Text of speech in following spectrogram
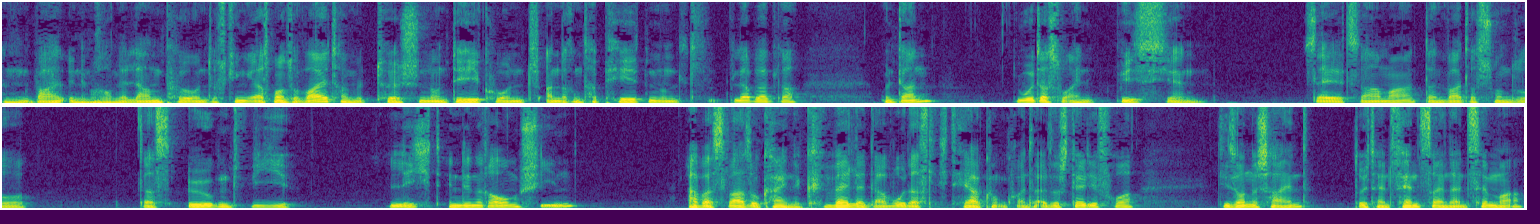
Dann war in dem Raum eine Lampe und das ging erstmal so weiter mit Tischen und Deko und anderen Tapeten und bla bla bla. Und dann wurde das so ein bisschen seltsamer. Dann war das schon so, dass irgendwie Licht in den Raum schien. Aber es war so keine Quelle da, wo das Licht herkommen konnte. Also stell dir vor, die Sonne scheint durch dein Fenster in dein Zimmer,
